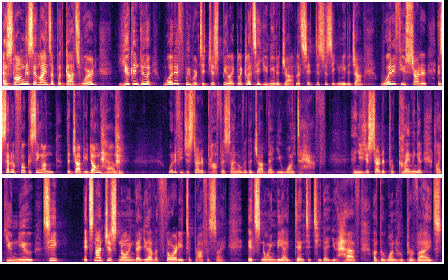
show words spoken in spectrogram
As long as it lines up with God's word, you can do it. What if we were to just be like, like let's say you need a job. Let's say let's just say you need a job. What if you started instead of focusing on the job you don't have, what if you just started prophesying over the job that you want to have? and you just started proclaiming it like you knew. See, it's not just knowing that you have authority to prophesy, it's knowing the identity that you have of the one who provides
